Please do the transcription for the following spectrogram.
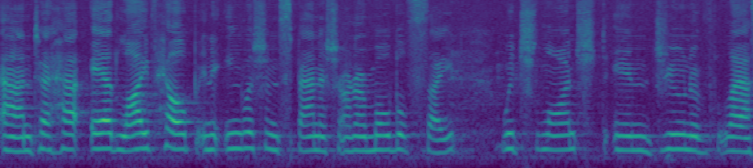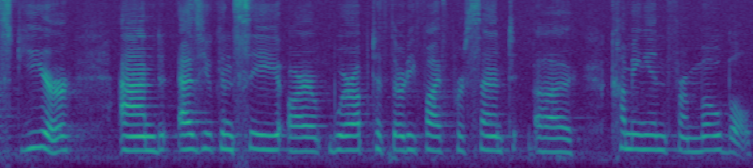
and to add live help in English and Spanish on our mobile site, which launched in June of last year. And as you can see, our, we're up to 35% uh, coming in from mobile.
